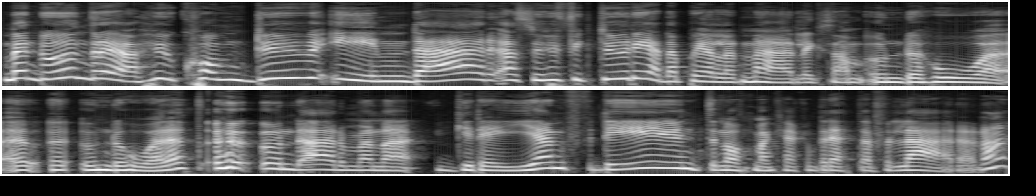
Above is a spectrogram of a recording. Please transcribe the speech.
Men då undrar jag, hur kom du in där? Alltså hur fick du reda på hela den här liksom under, äh, under håret, under armarna-grejen? För det är ju inte något man kanske berättar för lärarna.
